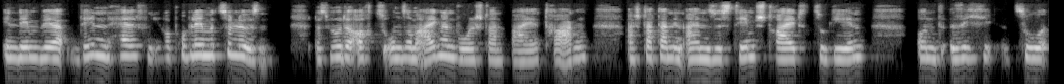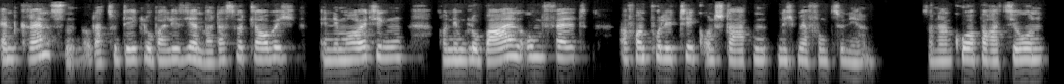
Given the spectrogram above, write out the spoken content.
indem wir denen helfen, ihre Probleme zu lösen. Das würde auch zu unserem eigenen Wohlstand beitragen, anstatt dann in einen Systemstreit zu gehen und sich zu entgrenzen oder zu deglobalisieren, weil das wird, glaube ich, in dem heutigen, von dem globalen Umfeld von Politik und Staaten nicht mehr funktionieren. sondern Kooperation,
